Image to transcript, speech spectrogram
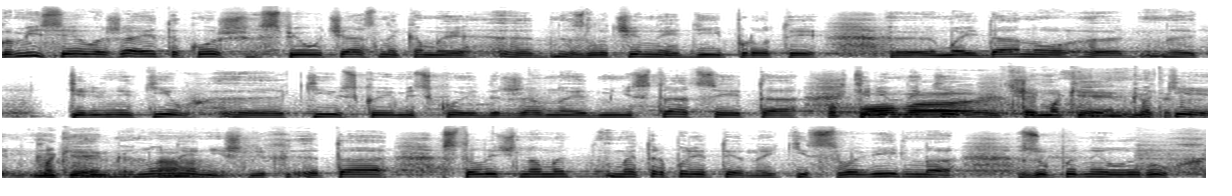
Комісія вважає також співучасниками е, злочинних дій проти е, Майдану е, керівників е, Київської міської державної адміністрації та Попова керівників чи Макеєнка? Макеєнка, Макеєнка, ну ага. нинішніх та столичного мет- метрополітену, які свавільно зупинили рух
